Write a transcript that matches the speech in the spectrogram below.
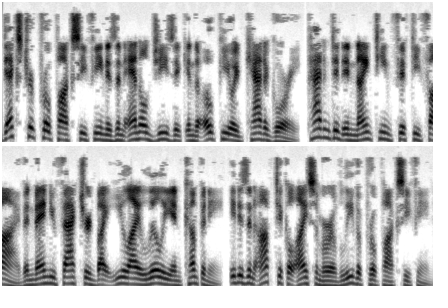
Dextropropoxyphene is an analgesic in the opioid category, patented in 1955 and manufactured by Eli Lilly and Company. It is an optical isomer of levopropoxyphene.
